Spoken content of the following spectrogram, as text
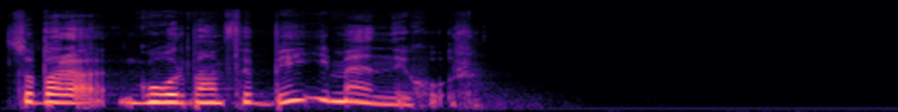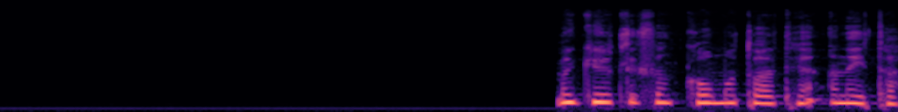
så bara går man förbi människor. Men Gud liksom kom och talade till Anita.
